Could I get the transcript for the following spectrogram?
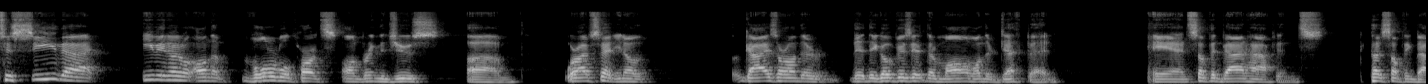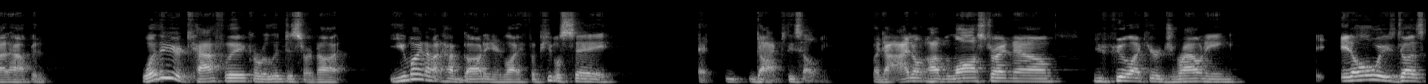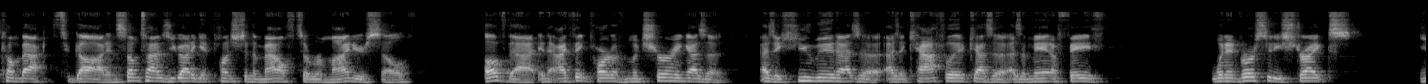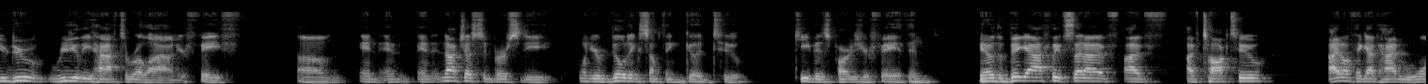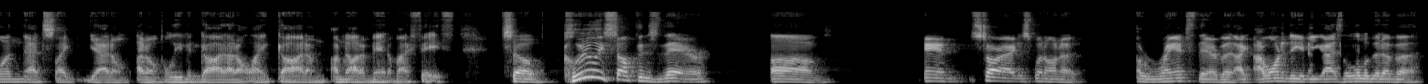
to see that even on the vulnerable parts on Bring the Juice, um, where I've said, you know, guys are on their they, they go visit their mom on their deathbed and something bad happens because something bad happened. Whether you're catholic or religious or not you might not have god in your life but people say eh, god please help me. Like i don't i'm lost right now. You feel like you're drowning it always does come back to god and sometimes you got to get punched in the mouth to remind yourself of that and i think part of maturing as a as a human, as a as a Catholic, as a as a man of faith, when adversity strikes, you do really have to rely on your faith, um, and and and not just adversity. When you're building something good, to keep it as part of your faith. And you know, the big athletes that I've I've I've talked to, I don't think I've had one that's like, yeah, I don't I don't believe in God. I don't like God. I'm I'm not a man of my faith. So clearly something's there. Um, and sorry, I just went on a, a rant there, but I, I wanted to give you guys a little bit of a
